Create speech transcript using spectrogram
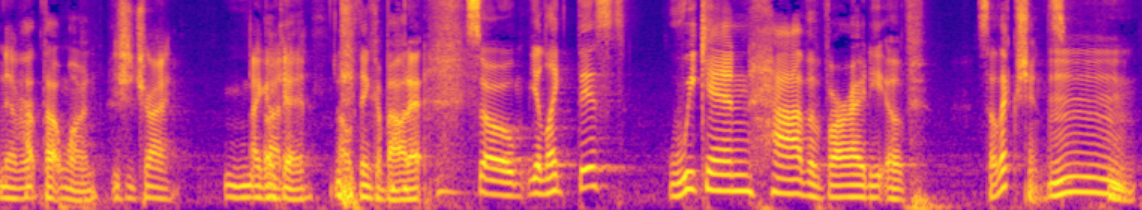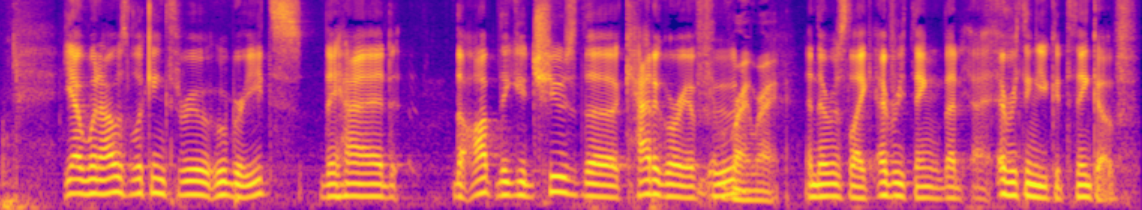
Never. had that one. You should try. Mm, I got okay, it. I'll think about it. So yeah, like this, we can have a variety of selections. Mm. Yeah, when I was looking through Uber Eats, they had the op. They could choose the category of food. right, right. And there was like everything that uh, everything you could think of,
